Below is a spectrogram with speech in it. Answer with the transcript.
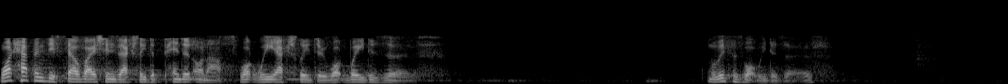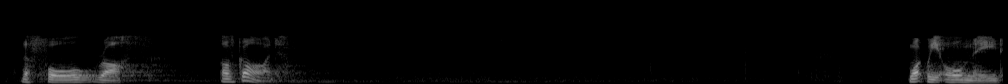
What happens if salvation is actually dependent on us, what we actually do, what we deserve? Well, this is what we deserve. The full wrath of God. What we all need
